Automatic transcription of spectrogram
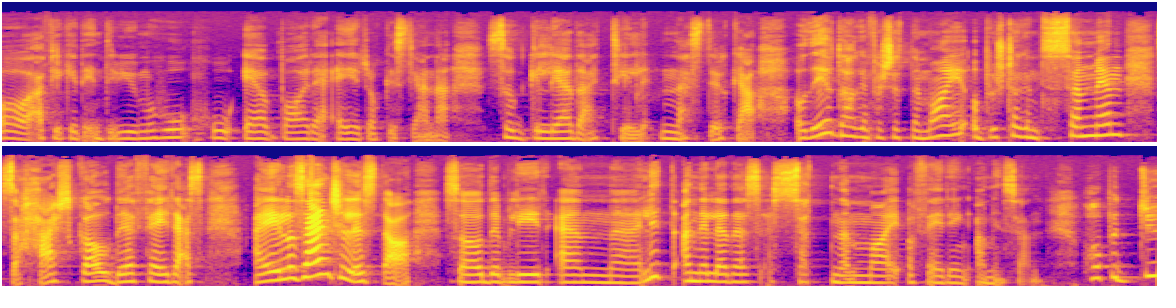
og jeg fikk et intervju med henne. Hun er bare ei rockestjerne. Så gleder jeg til neste uke. Og det er jo dagen for 17. mai og bursdagen til sønnen min, så her skal det feires. Jeg er i Los Angeles, da, så det blir en uh, litt annerledes 17. mai og feiring av min sønn. Håper du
